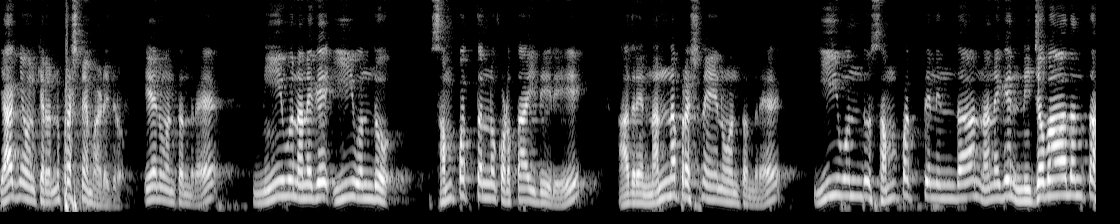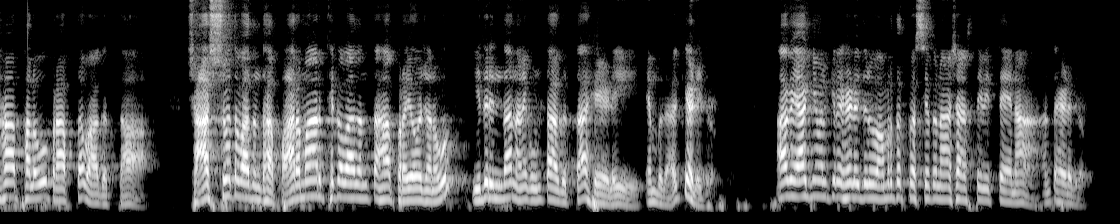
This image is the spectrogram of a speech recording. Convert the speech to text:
ಯಾಜ್ಞವಲ್ಕ್ಯರನ್ನು ಪ್ರಶ್ನೆ ಮಾಡಿದರು. ಏನು ಅಂತಂದರೆ, ನೀವು ನನಗೆ ಈ ಒಂದು ಸಂಪತ್ತನ್ನು ಕೊಡ್ತಾ ಇದ್ದೀರಿ, ಆದರೆ ನನ್ನ ಪ್ರಶ್ನೆ ಏನು ಅಂತಂದರೆ ಈ ಒಂದು ಸಂಪತ್ತಿನಿಂದ ನನಗೆ ನಿಜವಾದಂತಹ ಫಲವು ಪ್ರಾಪ್ತವಾಗುತ್ತಾ? ಶಾಶ್ವತವಾದಂತಹ ಪಾರಮಾರ್ಥಿಕವಾದಂತಹ ಪ್ರಯೋಜನವು ಇದರಿಂದ ನನಗೆ ಉಂಟಾಗುತ್ತಾ ಹೇಳಿ ಎಂಬುದಾಗಿ ಕೇಳಿದರು. ಆಗ ಯಾಜ್ಞವಲ್ಕಿರು ಹೇಳಿದರು ಅಮೃತತ್ವಸ್ಯತು ನಾಶಾಸ್ತಿ ವಿತ್ತೇನಾ ಅಂತ ಹೇಳಿದರು.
